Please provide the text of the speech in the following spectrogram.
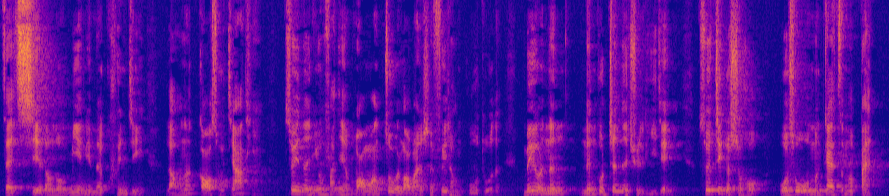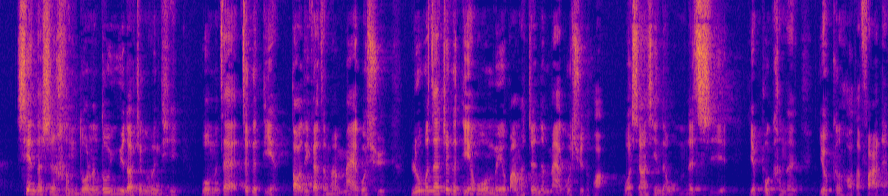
在企业当中面临的困境，然后呢告诉家庭。所以呢，你会发现，往往作为老板是非常孤独的，没有人能够真的去理解你。所以这个时候，我说我们该怎么办？现在是很多人都遇到这个问题，我们在这个点到底该怎么样迈过去？如果在这个点我们没有办法真正迈过去的话，我相信呢，我们的企业也不可能有更好的发展。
